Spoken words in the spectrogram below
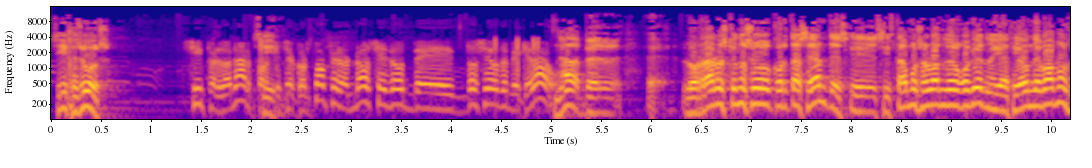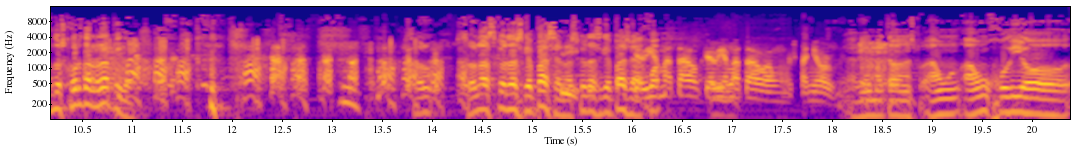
Sí, Jesús. Sí, perdonar, porque Sí. se cortó, pero no sé dónde, no sé dónde me he quedado. Nada, pero eh, lo raro es que no se cortase antes, que si estábamos hablando del gobierno y hacia dónde vamos, nos cortan rápido. son, son las cosas que pasan, las cosas que pasan. Que había matado, que había matado a un español. había matado a un, a un judío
